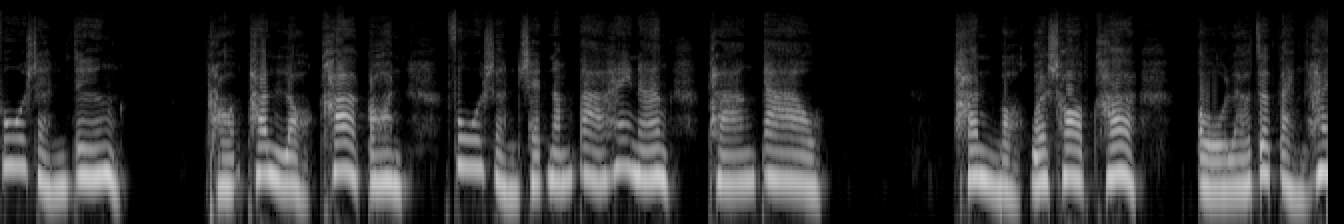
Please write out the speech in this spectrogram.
ฟู่เฉินจึง เพราะท่านหลอกข้าก่อน ฟู่เฉินเช็ดน้ำตาให้นาง พลางกล่าว ท่านบอกว่าชอบข้าโตแล้วจะแต่งให้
